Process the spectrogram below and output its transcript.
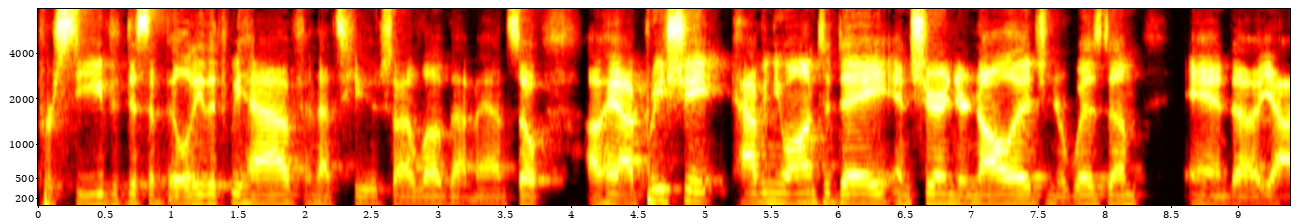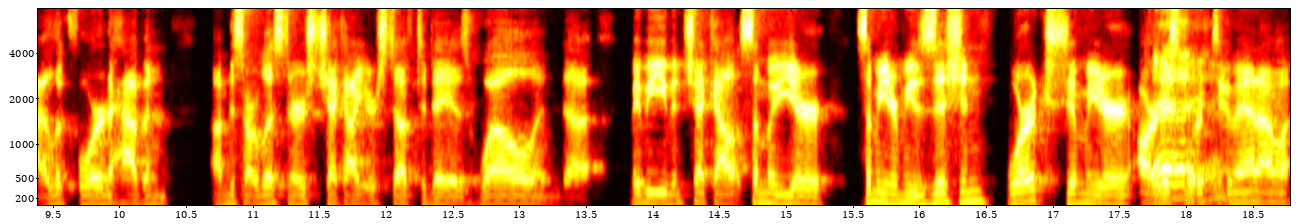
perceived disability that we have, and that's huge. So I love that, man. So, uh, hey, I appreciate having you on today and sharing your knowledge and your wisdom. And uh, yeah, I look forward to having um, just our listeners check out your stuff today as well, and uh, maybe even check out some of your some of your musician work, some of your artist yeah, work yeah. too, man. I'm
